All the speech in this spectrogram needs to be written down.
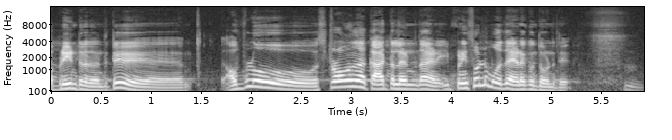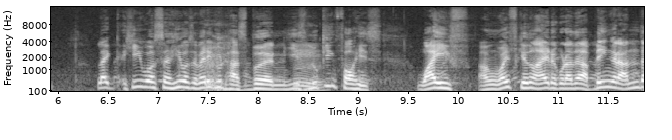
அப்படின்றது வந்துட்டு அவ்வளோ ஸ்ட்ராங்காக காட்டலன்னு தான் இப்போ நீ சொல்லும் போது தான் எனக்கும் தோணுது. Like he was he was a very good husband he is looking for his wife அவன் ஒய்ஃப்க்கு எதுவும் ஆயிடக்கூடாது அப்படிங்கிற அந்த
